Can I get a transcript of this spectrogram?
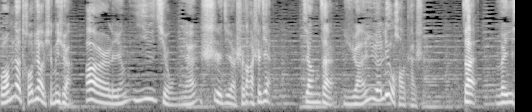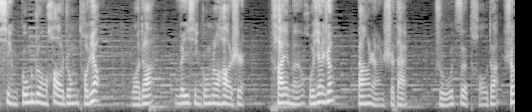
我们的投票评选二零一九年世界十大事件将在元月六号开始，在微信公众号中投票。我的微信公众号是。开门胡先生，当然是带竹字头的生。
